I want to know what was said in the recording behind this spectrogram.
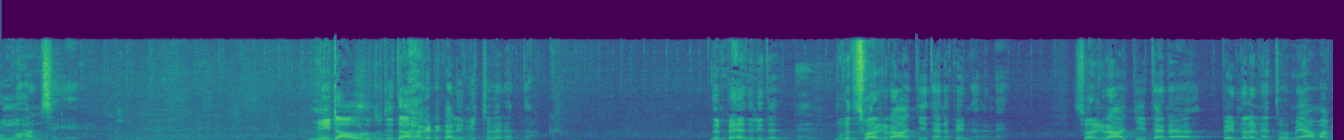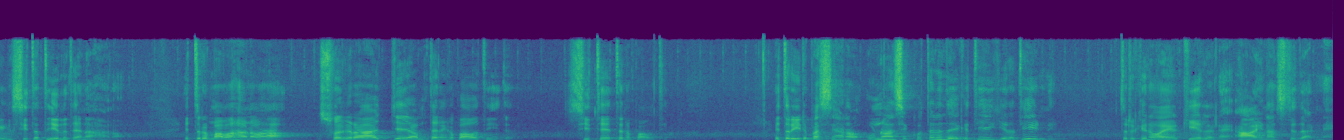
උන්වහන්සේගේ. මීට අවුරුදු 2000කට කලින් වෙච්ච වැරද්දක්. දැන් පැහැදිලිද? පැහැදිලි. මොකද ස්වර්ග රාජ්‍යයේ තැන පෙන්නලා නැහැ. ස්වර්ග රාජ්‍යයේ තැන පෙන්නලා නැතුව මෙයා මගෙන් සිත තියෙන තැන අහනවා. ඒතර මම අහනවා ස්වර්ග රාජ්‍ය යම් තැනක පවතීද? සිත එතන පවතී. ඒතර ඊට පස්සේ අහනවා උන්වහන්සේ කොතනද ඒක තියෙයි කියලා තියෙන්නේ. ඒතර කියනවා ඒක කියලා නැහැ. ආ එහෙනම් සිත දන්නේ නැහැ.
